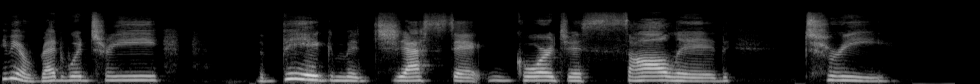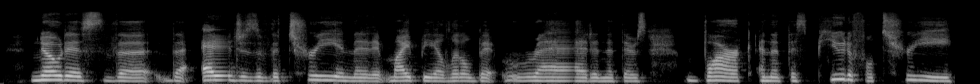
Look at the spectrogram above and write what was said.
maybe a redwood tree, the big, majestic, gorgeous, solid tree. Notice the the edges of the tree and that it might be a little bit red and that there's bark and that this beautiful tree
